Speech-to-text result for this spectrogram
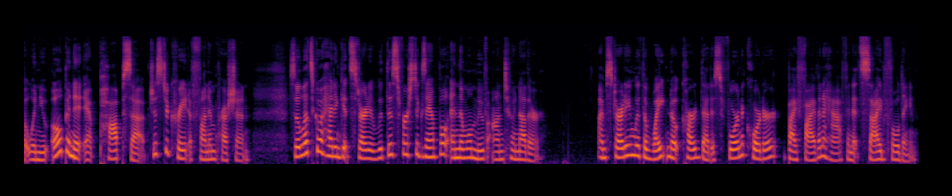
but when you open it, it pops up just to create a fun impression. So let's go ahead and get started with this first example and then we'll move on to another. I'm starting with a white note card that is four and a quarter by five and a half and it's side folding.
